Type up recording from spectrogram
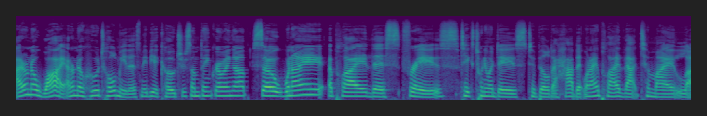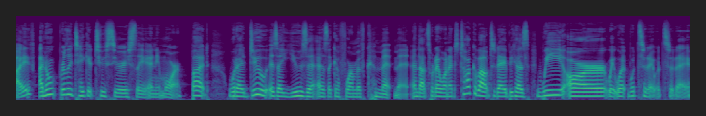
I don't know why. I don't know who told me this, maybe a coach or something growing up. So when I apply this phrase, takes 21 days to build a habit, when I apply that to my life, I don't really take it too seriously anymore. But what I do is I use it as like a form of commitment. And that's what I wanted to talk about today because we are wait, what what's today? What's today?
